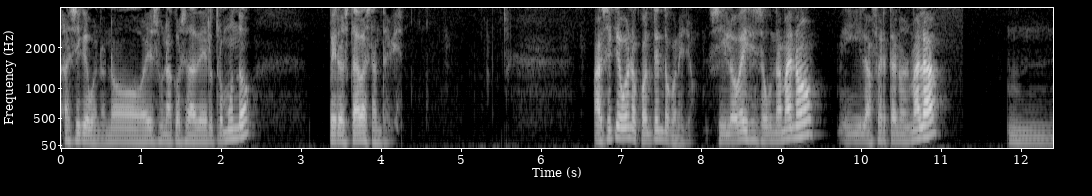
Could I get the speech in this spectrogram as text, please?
Así que bueno, no es una cosa del otro mundo, pero está bastante bien. Así que bueno, contento con ello. Si lo veis en segunda mano y la oferta no es mala, mm,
